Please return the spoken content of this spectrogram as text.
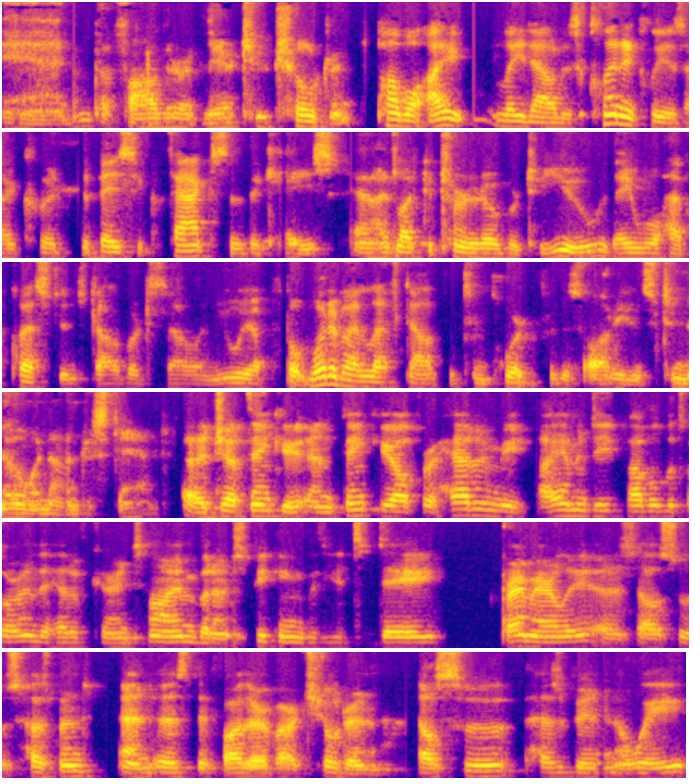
and the father of their two children. Pavel, I laid out as clinically as I could the basic facts of the case, and I'd like to turn it over to you. They will have questions, Dalibor, Giselle, and Yulia. But what have I left out that's important for this audience to know and understand? Uh, Jeff, thank you. And thank you all for having me. I am indeed Pavel Butorin, the head of Current Time, but I'm speaking with you today primarily as Alsu's husband and as the father of our children. Elsu has been away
